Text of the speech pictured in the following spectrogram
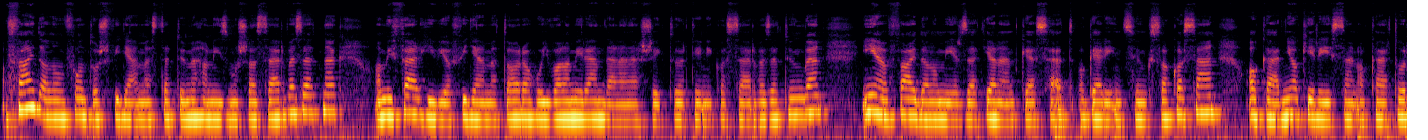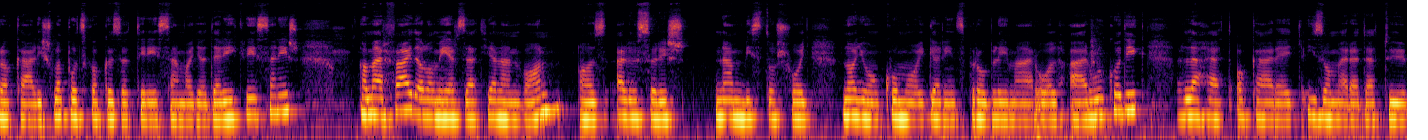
A fájdalom fontos figyelmeztető mechanizmus a szervezetnek, ami felhívja a figyelmet arra, hogy valami rendellenesség történik a szervezetünkben. Ilyen fájdalomérzet jelentkezhet a gerincünk szakaszán, akár nyaki részen, akár torakális lapocka közötti részen, vagy a derék részen is. Ha már fájdalomérzet jelen van, az először is nem biztos, hogy nagyon komoly gerinc problémáról árulkodik. Lehet akár egy izomeredetű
